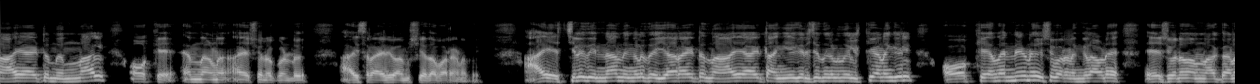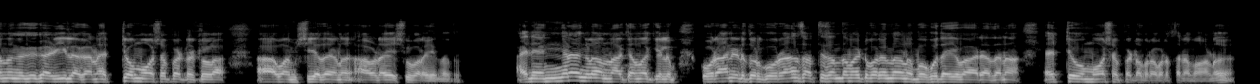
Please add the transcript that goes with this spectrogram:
നായയായിട്ട് നിന്നാൽ ഓക്കെ എന്നാണ് യേശുവിനെ കൊണ്ട് ആ ഇസ്രായേലി വംശീയത പറയണത്. ആ എച്ചിൽ തിന്നാൻ നിങ്ങൾ തയ്യാറായിട്ട് നായയായിട്ട് അംഗീകരിച്ച് നിങ്ങൾ നിൽക്കുകയാണെങ്കിൽ ഓക്കെ എന്ന് തന്നെയാണ് യേശു പറയുന്നത് നിങ്ങൾ അവിടെ യേശുവിനെ നന്നാക്കാനും നിങ്ങൾക്ക് കഴിയില്ല. കാരണം ഏറ്റവും മോശപ്പെട്ടിട്ടുള്ള വംശീയതയാണ് അവിടെ യേശു പറയുന്നത്. അതിനെ എങ്ങനെ നിങ്ങൾ നന്നാക്കാൻ നോക്കിയാലും ഖുറാൻ എടുത്തോളൂ. ഖുറാൻ സത്യസന്ധമായിട്ട് പറയുന്നതാണ് ബഹുദൈവ ആരാധന ഏറ്റവും മോശപ്പെട്ട പ്രവർത്തനമാണ്.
